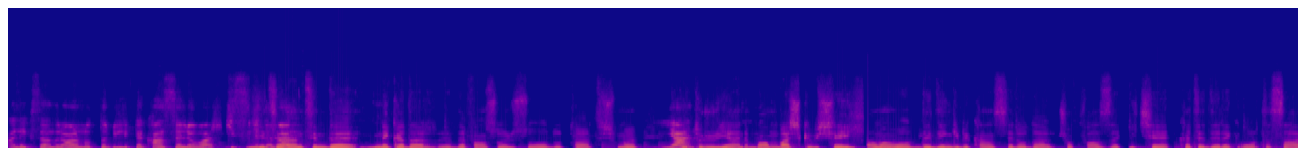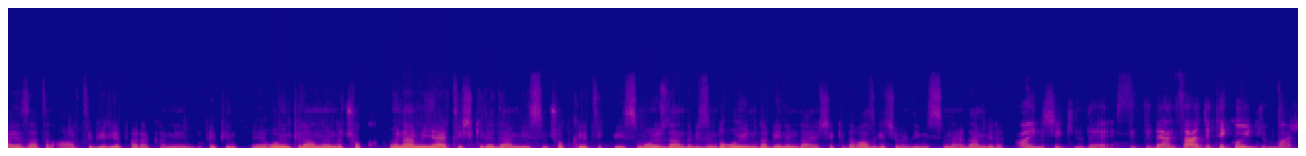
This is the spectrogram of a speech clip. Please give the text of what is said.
Alexander-Arnold'la birlikte Cancelo var. İkisini Ki de ben Trent'in de ne kadar e, defans oyuncusu olduğu tartışma yani götürür yani bambaşka bir şey. Ama o dediğin gibi Cancelo da çok fazla içe kat ederek orta sahaya zaten artı bir yaparak hani Pep'in e, oyun planlarında çok önemli yer teşkil eden bir isim. Çok kritik bir isim. O yüzden de bizim de oyunda benim de aynı şekilde vazgeçemediğim isimlerden biri. aynı şekilde City'den sadece tek oyuncum var.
